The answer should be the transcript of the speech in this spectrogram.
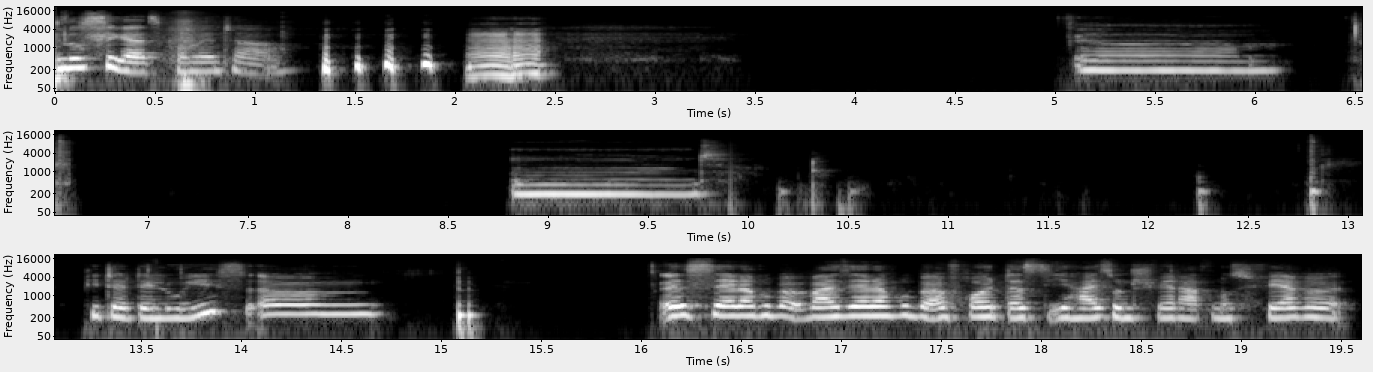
hm. lustiger als Kommentar. Mhm. Ähm, und Peter DeLuise ähm, ist sehr darüber, war sehr darüber erfreut, dass die heiße und schwere Atmosphäre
